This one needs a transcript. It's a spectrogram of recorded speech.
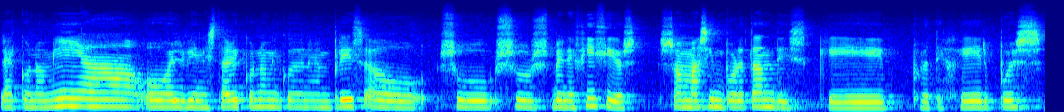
la economía o el bienestar económico de una empresa o sus beneficios son más importantes que proteger pues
